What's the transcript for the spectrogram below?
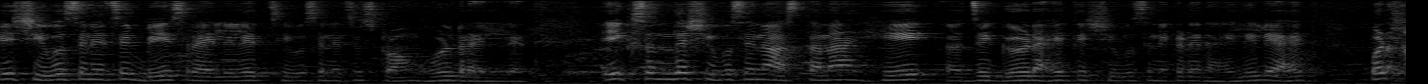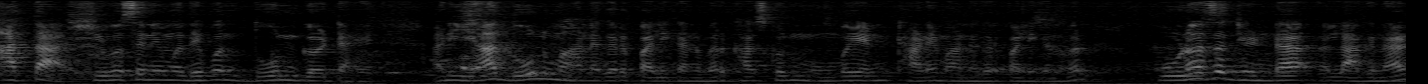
हे शिवसेनेचे बेस राहिलेले आहेत शिवसेनेचे स्ट्रॉंग होल्ड राहिलेले आहेत. एक संध शिवसेना असताना हे जे गड आहे ते शिवसेनेकडे राहिलेले आहेत. पण आता शिवसेनेमध्ये पण दोन गट आहेत. आणि या दोन महानगरपालिकांवर खास करून मुंबई आणि ठाणे महानगरपालिकांवर कोणाचा झेंडा लागणार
